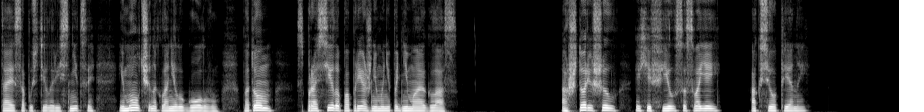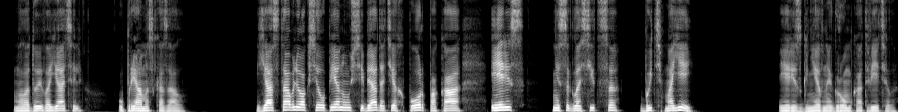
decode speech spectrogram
Таис опустила ресницы и молча наклонила голову, потом спросила, по-прежнему не поднимая глаз. «А что решил Эхефил со своей Аксиопеной. Молодой воятель упрямо сказал, «Я оставлю Аксиопену у себя до тех пор, пока Эрис не согласится быть моей». Эрис гневно и громко ответила,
